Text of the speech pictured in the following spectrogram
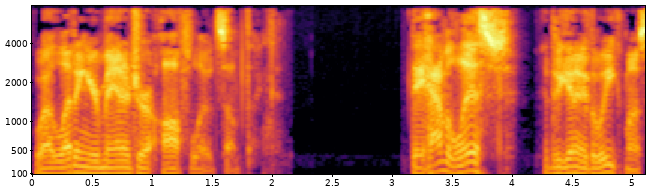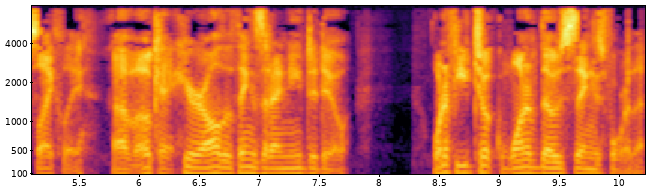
while letting your manager offload something. They have a list at the beginning of the week, most likely, of, okay, here are all the things that I need to do. What if you took one of those things for them?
